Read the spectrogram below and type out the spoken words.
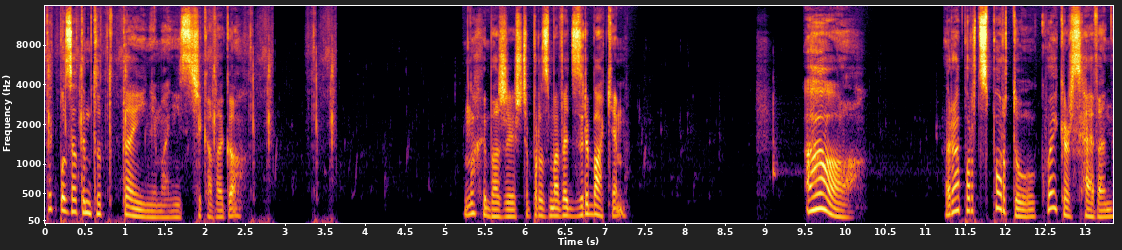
Tak poza tym to tutaj nie ma nic ciekawego. No chyba, że jeszcze porozmawiać z rybakiem. O! Raport sportu, Quakers Heaven.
